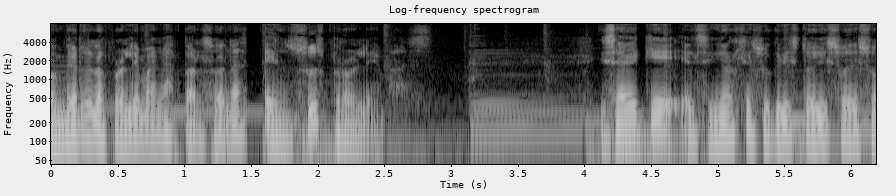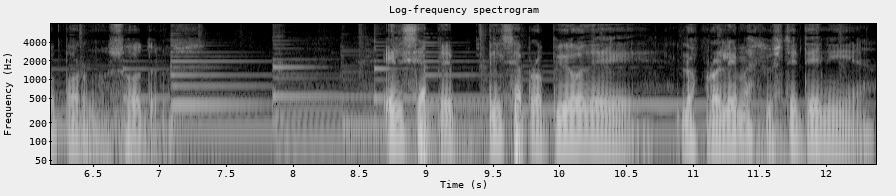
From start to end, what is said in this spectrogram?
Convierte los problemas de las personas en sus problemas. ¿Y sabe que El Señor Jesucristo hizo eso por nosotros. Él se, él se apropió de los problemas que usted tenía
